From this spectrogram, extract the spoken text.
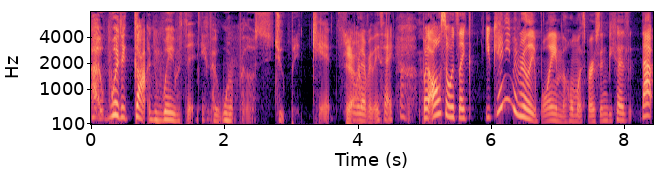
I would have gotten away with it if it weren't for those stupid kids Yeah. or whatever they say. But also, it's like you can't even really blame the homeless person because that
